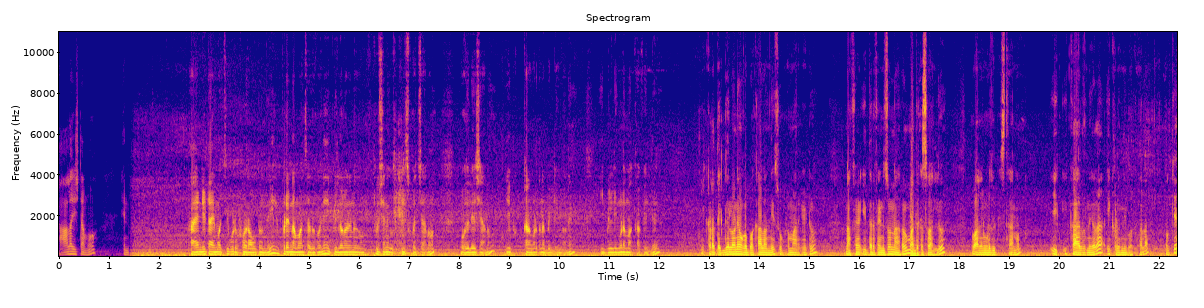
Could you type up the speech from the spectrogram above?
చాలా ఇష్టము. హాయ్ అండి టైం వచ్చి ఇప్పుడు ఫోర్ అవుతుంది. ఇప్పుడే నమాజ్ చదువుకొని ఈ పిల్లలు నేను ట్యూషన్కి తీసుకొచ్చాను. వదిలేశాను. ఈ కనబడుతున్న బిల్డింగ్లోనే ఈ బిల్డింగ్ కూడా మా కఫిల్ది ఇక్కడ దగ్గరలోనే ఒక బకాల ఉంది సూపర్ మార్కెట్. నా ఫ్రెండ్ ఇద్దరు ఫ్రెండ్స్ ఉన్నారు మద్రాసు వాళ్ళు. వాళ్ళని కూడా చూపిస్తాను. ఈ కార్ ఉంది కదా ఇక్కడ ఉంది పక్కల ఓకే?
